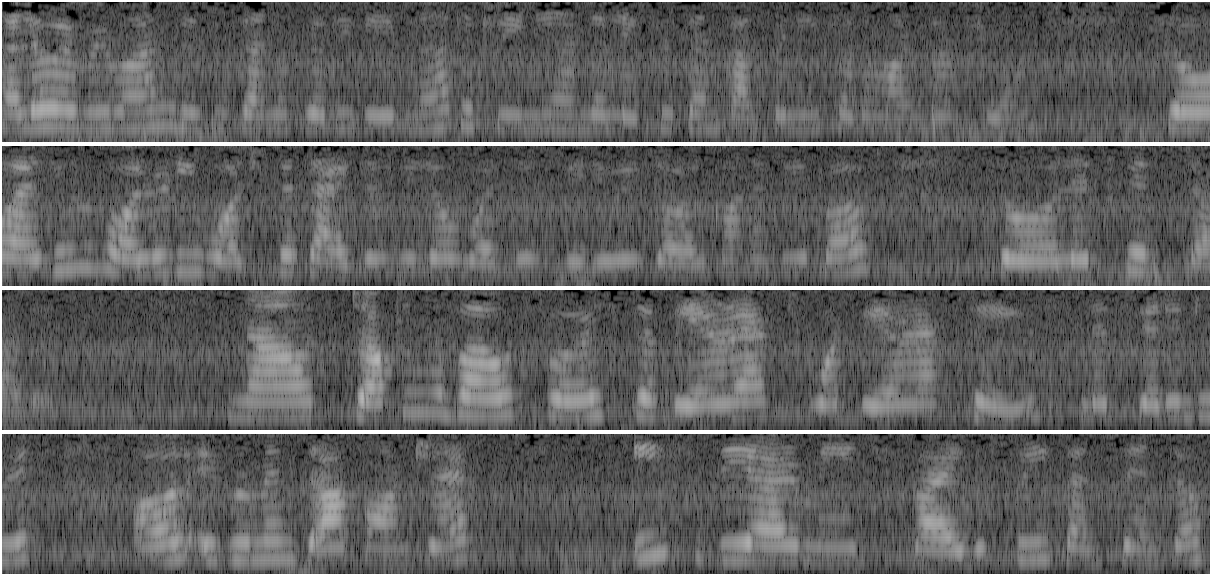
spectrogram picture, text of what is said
Hello everyone, this is Anubrati Debnath, a trainee under Lexis and Company for the month of June. So as you have already watched the title below what this video is all gonna be about, so let's get started. Now talking about first the Bare Act, what Bare Act says, let's get into it. All agreements are contracts if they are made by the free consent of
